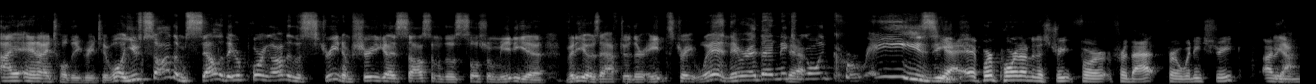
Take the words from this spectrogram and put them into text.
I, and I totally agree too. Well, you saw them sell it. They were pouring onto the street. I'm sure you guys saw some of those social media videos after their eighth straight win. They were the Knicks Yeah. were going crazy. Yeah, if we're pouring onto the street for for that for a winning streak, I mean, Yeah.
